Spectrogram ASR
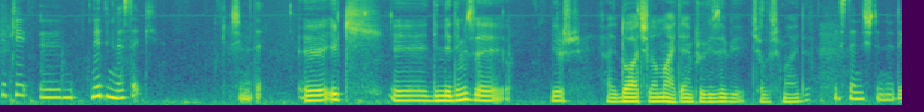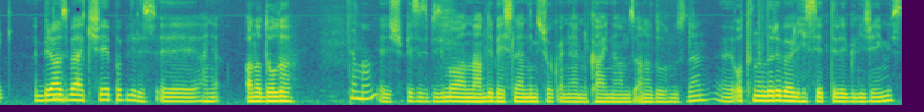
Peki e, ne dinlesek şimdi? E, ilk e, dinlediğimiz e, bir hani doğaçlamaydı, improvize bir çalışmaydı. İsteniş dinledik. Biraz belki şey yapabiliriz. e, hani Anadolu Tamam. E, şüphesiz bizim o anlamda beslendiğimiz çok önemli kaynağımız Anadolu'muzdan. E, o tınıları böyle hissettirebileceğimiz,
